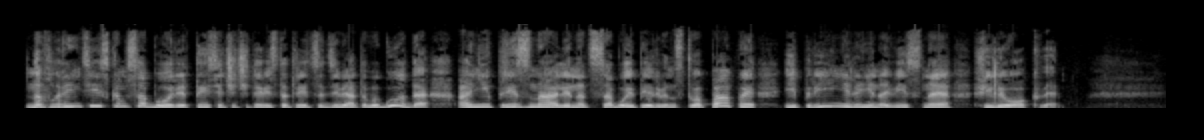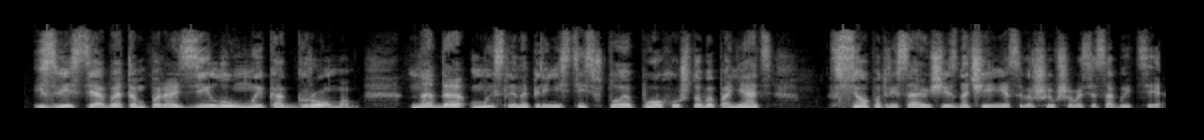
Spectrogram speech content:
На Флорентийском соборе 1439 года они признали над собой первенство папы и приняли ненавистное филиокве. Известие об этом поразило умы как громом. Надо мысленно перенестись в ту эпоху, чтобы понять все потрясающее значение совершившегося события.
